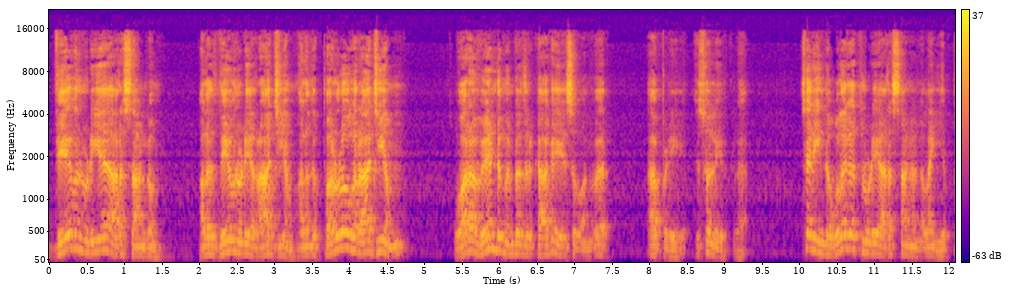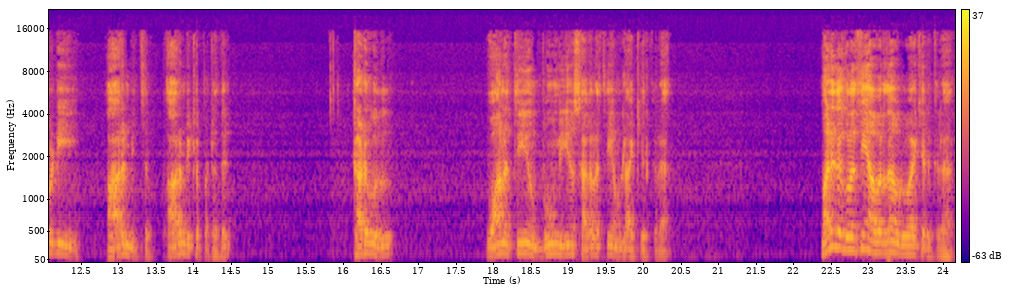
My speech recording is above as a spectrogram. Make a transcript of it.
தேவனுடைய அரசாங்கம் அல்லது தேவனுடைய ராஜ்யம் அல்லது பரலோக ராஜ்யம் வர வேண்டும் என்பதற்காக இயேசுவானவர் அப்படி சொல்லியிருக்கிறார். சரி இந்த உலகத்தினுடைய அரசாங்கங்கள்லாம் எப்படி ஆரம்பித்த ஆரம்பிக்கப்பட்டது? கடவுள் வானத்தையும் பூமியும் சகலத்தையும் உண்டாக்கியிருக்கிறார். மனித குலத்தையும் அவர் தான் உருவாக்கியிருக்கிறார்.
